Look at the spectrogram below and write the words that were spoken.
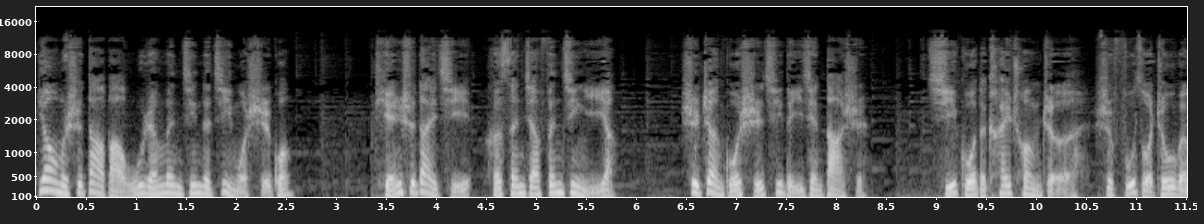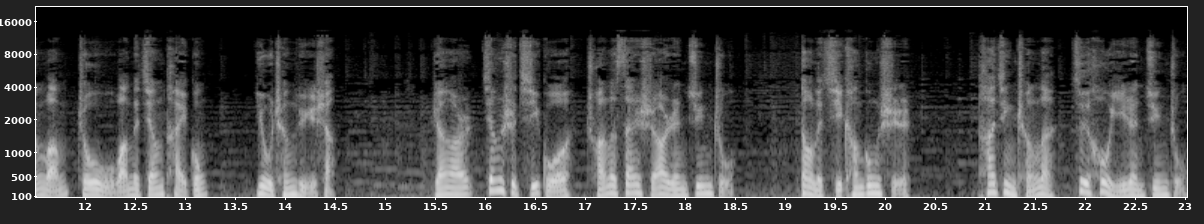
要么是大把无人问津的寂寞时光。田氏代齐和三家分晋一样，是战国时期的一件大事。齐国的开创者是辅佐周文王、周武王的姜太公，又称吕尚。然而，姜氏齐国传了三十二任君主，到了齐康公时，他竟成了最后一任君主。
